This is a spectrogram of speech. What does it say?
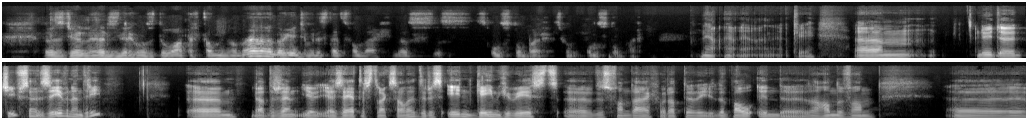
dat is Jalen Hurts die er gewoon zit te watertanden van ah, nog eentje voor de stats vandaag. Dat is, dat is, dat is onstopbaar. Dat is gewoon onstopbaar. Ja, ja, ja oké. Okay. Um, nu, de Chiefs zijn 7 en 3. Um, ja, er zijn, jij, jij zei het er straks al, hè, er is één game geweest, uh, dus vandaag, waar dat de, de bal in de, de handen van uh,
